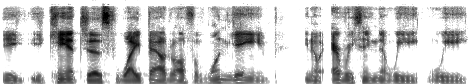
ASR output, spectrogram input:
You you can't just wipe out off of one game. You know everything that we we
